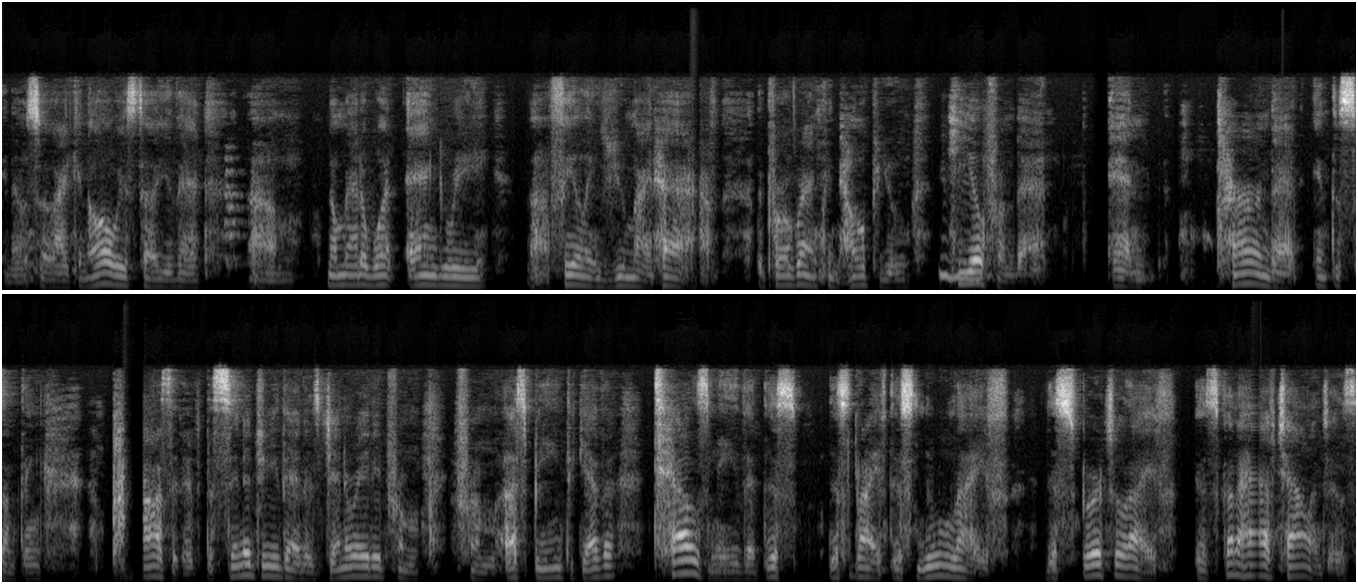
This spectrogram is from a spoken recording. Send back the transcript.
you know so i can always tell you that um, no matter what angry uh, feelings you might have the program can help you hmm heal from that and turn that into something positive. The synergy that is generated from from us being together tells me that this this life this new life this spiritual life is going to have challenges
